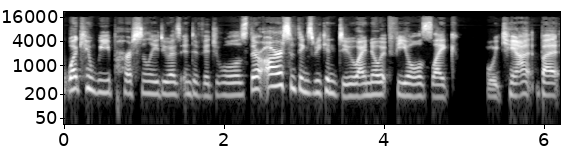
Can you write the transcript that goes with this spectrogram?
what can we personally do as individuals? There are some things we can do. I know it feels like we can't, but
